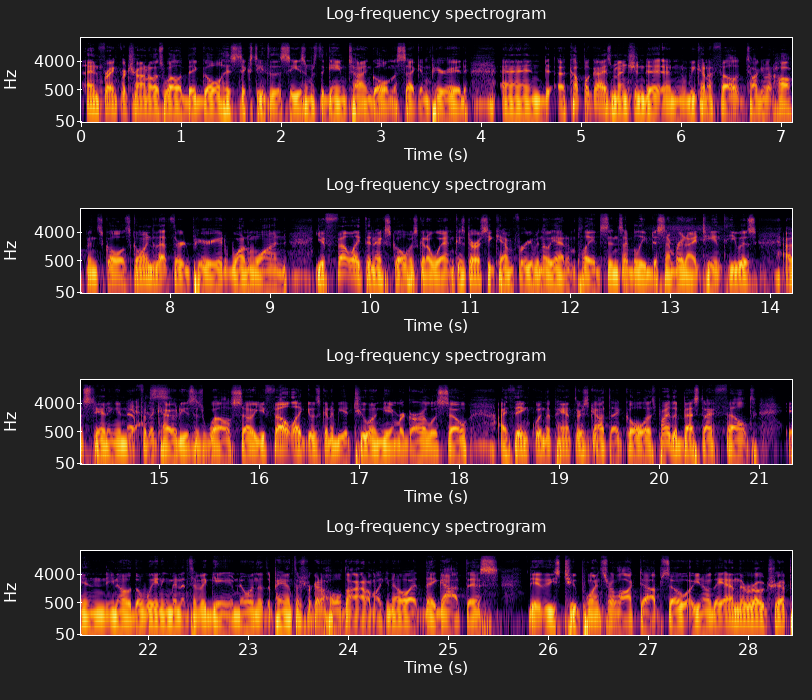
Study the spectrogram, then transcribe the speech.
and Frank Vatrano as well, a big goal. His 16th of the season was the game time goal in the second period. And a couple guys mentioned it, and we kind of felt talking about Hoffman's goal. goals going to that third period, 1 1. You felt like the next goal was going to win because Darcy Kuemper, even though he hadn't played since I believe December 19th, he was outstanding in net for the Coyotes as well. So you felt like it was going to be a 2 1 game regardless. So I think when the Panthers got that goal, it's probably the best I felt in you know the waning minutes of a game, knowing that the Panthers were going to hold on. I'm like, you know what, they got this. These two points are locked up. So you know they end the road trip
